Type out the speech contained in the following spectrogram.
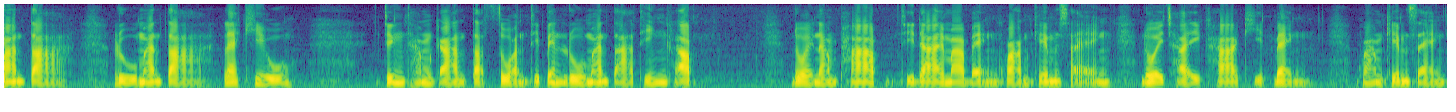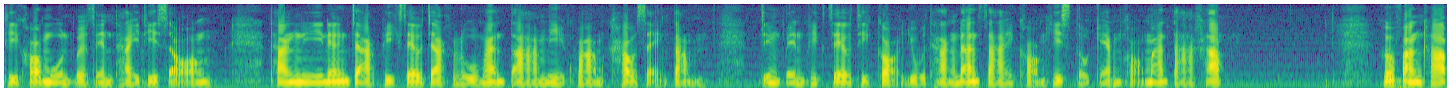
ม่านตา รูม่านตา และคิ้ว จึงทำการตัดส่วนที่เป็นรูม่านตาทิ้งครับ โดยนำภาพที่ได้มาแบ่งความเข้มแสง โดยใช้ค่าขีดแบ่ง ความเข้มแสงที่ข้อมูลเปอร์เซนต์ไทที่ 2 ทั้งนี้เนื่องจากพิกเซลจากรูม่านตามีความเข้าแสงต่ำจึงเป็นพิกเซลที่เกาะอยู่ทางด้านซ้ายของฮิสโตแกรมของม่านตาครับเพื่อฟังครับ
